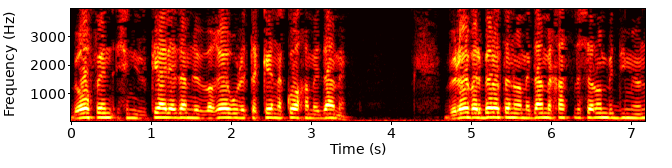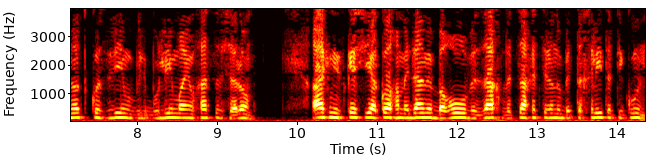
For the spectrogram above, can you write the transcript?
באופן שנזכה על ידם לברר ולתקן הכוח המדמה. ולא יבלבל אותנו המדמה חס ושלום בדמיונות כוזבים ובלבולים רעים חס ושלום. רק נזכה שיהיה הכוח המדמה ברור וזך וצח אצלנו בתכלית התיקון,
